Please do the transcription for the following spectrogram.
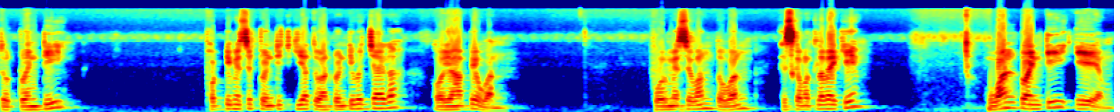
तो ट्वेंटी, फोर्टी में से ट्वेंटी किया तो वन ट्वेंटी बच जाएगा, और यहाँ पे वन, फोर में से वन तो वन, इसका मतलब है कि वन ट्वेंटी ए एम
